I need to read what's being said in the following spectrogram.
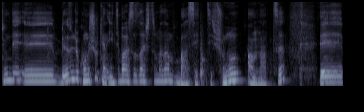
Şimdi e, biraz önce konuşurken itibarsızlaştırmadan bahsetti. Şunu anlattı. E,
